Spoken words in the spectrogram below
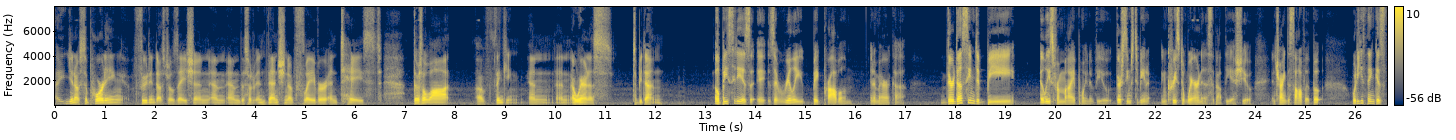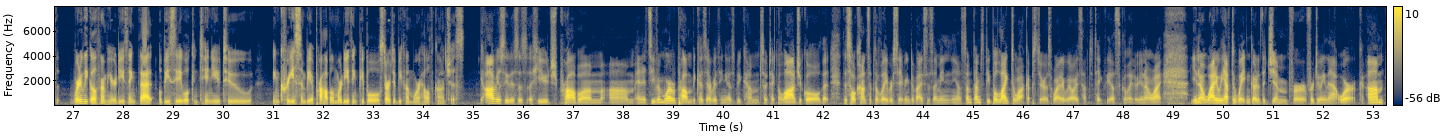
uh, you know, supporting food industrialization and, and the sort of invention of flavor and taste. There's a lot of thinking and, and awareness to be done. Obesity is a, is a really big problem in America there does seem to be, at least from my point of view, there seems to be an increased awareness about the issue and trying to solve it. But what do you think is, the, where do we go from here? Do you think that obesity will continue to increase and be a problem, or do you think people will start to become more health conscious? Obviously, this is a huge problem, um, and it's even more of a problem because everything has become so technological that this whole concept of labor saving devices. I mean, you know, sometimes people like to walk upstairs. Why do we always have to take the escalator? You know, why, you know, why do we have to wait and go to the gym for for doing that work? Um,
